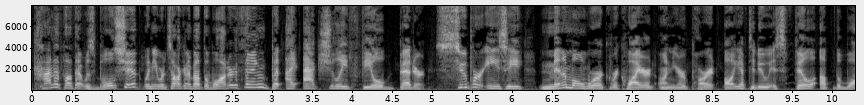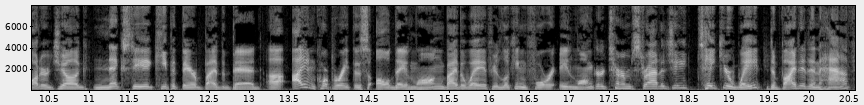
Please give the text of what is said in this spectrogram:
kind of thought that was bullshit when you were talking about the water thing, but I actually feel better. Super easy, minimal work required on your part. All you have to do is fill up the water jug next to you, keep it there by the bed. Uh, I incorporate this all day long, by the way. If you're looking for a longer term strategy, take your weight, divide it in half,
